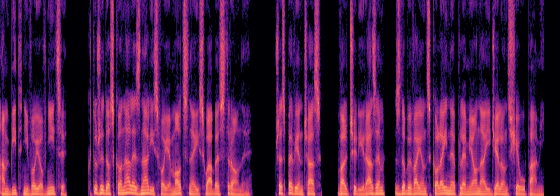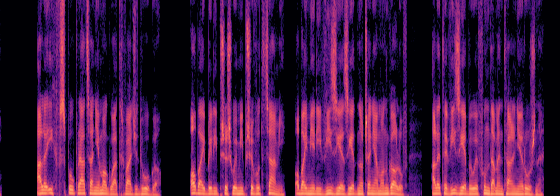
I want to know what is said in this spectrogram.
ambitni wojownicy, którzy doskonale znali swoje mocne i słabe strony. Przez pewien czas walczyli razem, zdobywając kolejne plemiona i dzieląc się łupami. Ale ich współpraca nie mogła trwać długo. Obaj byli przyszłymi przywódcami, obaj mieli wizję zjednoczenia Mongolów, ale te wizje były fundamentalnie różne.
